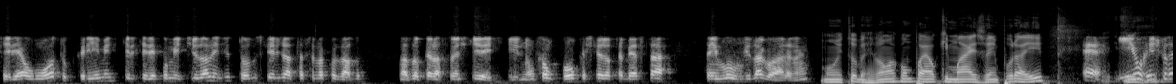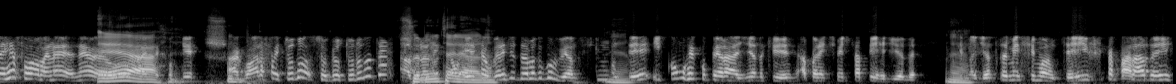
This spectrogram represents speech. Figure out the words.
seria um outro crime que ele teria cometido, além de todos que ele já está sendo acusado nas operações que, que não são poucas que a JBS está está envolvido agora, né? Muito bem, vamos acompanhar o que mais vem por aí. É, e, e... o risco da reforma, né? né é, porque sub... agora foi tudo, subiu tudo no telhado, subiu né? No então, esse é o grande drama do governo, se manter é. e como recuperar a agenda que aparentemente está perdida. É. Não adianta também se manter e ficar parado aí,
